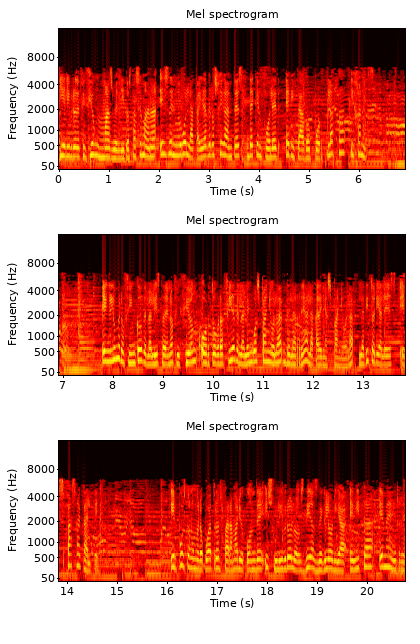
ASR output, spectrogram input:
Y el libro de ficción más vendido esta semana es de nuevo La caída de los gigantes de Ken Follett, editado por Plaza y Janés. En el número 5 de la lista de no ficción, Ortografía de la lengua española de la Real Academia Española. La editorial es Espasa Calpe. El puesto número 4 es para Mario Conde y su libro Los días de gloria, edita MR.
